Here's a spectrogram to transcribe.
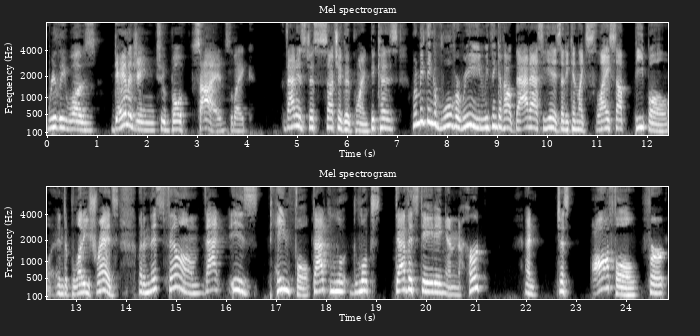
really was damaging to both sides. Like, That is just such a good point because when we think of Wolverine, we think of how badass he is that he can like slice up people into bloody shreds. But in this film, that is painful. That lo- looks devastating and hurt and just awful for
